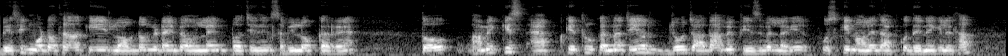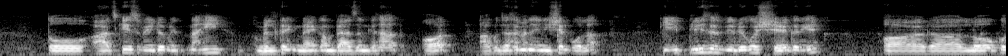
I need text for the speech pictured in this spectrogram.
बेसिक मोटो था कि लॉकडाउन के टाइम पे ऑनलाइन परचेजिंग सभी लोग कर रहे हैं तो हमें किस ऐप के थ्रू करना चाहिए और जो ज़्यादा हमें फिजिबल लगे उसकी नॉलेज आपको देने के लिए था। तो आज की इस वीडियो में इतना ही। मिलते हैं नए कंपैरिजन के साथ। और आपको जैसे मैंने इनिशियल बोला कि प्लीज़ इस वीडियो को शेयर करिए और लोगों को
